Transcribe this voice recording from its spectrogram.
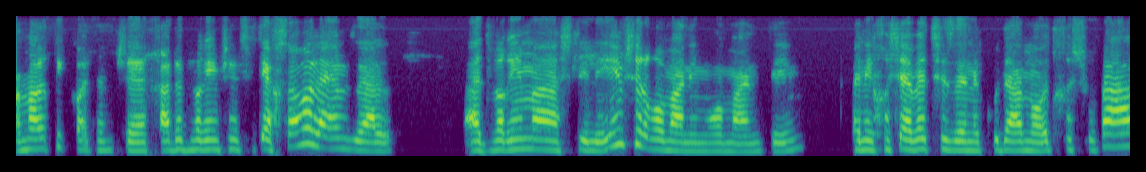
אמרתי קודם שאחד הדברים שניסיתי לחשוב עליהם זה על הדברים השליליים של רומנים רומנטיים. אני חושבת שזו נקודה מאוד חשובה,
